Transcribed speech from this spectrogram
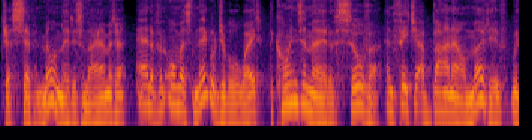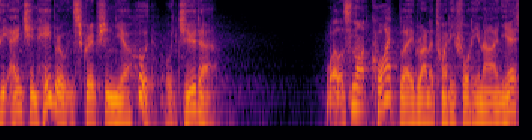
Just 7 millimeters in diameter and of an almost negligible weight, the coins are made of silver and feature a Barnel motive with the ancient Hebrew inscription Yehud or Judah. Well, it's not quite Blade Runner 2049 yet,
